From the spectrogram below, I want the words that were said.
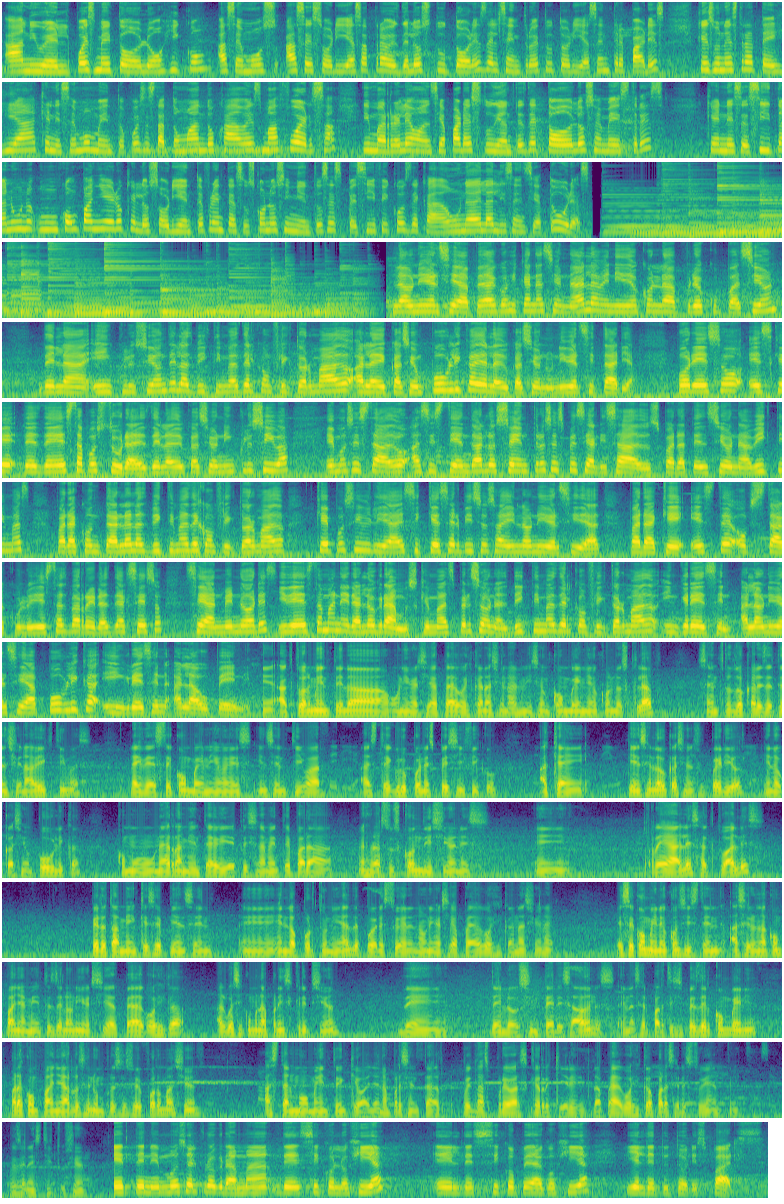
a nivel pues metodológico hacemos asesorías a través de los tutores del Centro de Tutorías Entre Pares, que es una estrategia que en ese momento pues está tomando cada vez más fuerza y más relevancia para estudiantes de todos los semestres que necesitan un, un compañero que los oriente frente a esos conocimientos específicos de cada una de las licenciaturas. La Universidad Pedagógica Nacional ha venido con la preocupación de la inclusión de las víctimas del conflicto armado a la educación pública y a la educación universitaria. Por eso es que desde esta postura, desde la educación inclusiva, hemos estado asistiendo a los centros especializados para atención a víctimas, para contarle a las víctimas del conflicto armado qué posibilidades y qué servicios hay en la universidad para que este obstáculo y estas barreras de acceso sean menores y de esta manera logramos que más personas víctimas del conflicto armado ingresen a la universidad pública e ingresen a la UPN. Eh, actualmente la Universidad Pedagógica Nacional inicia un convenio con los CLAP, Centros Locales de Atención a Víctimas. La idea de este convenio es incentivar a este grupo en específico a que piense en la educación superior y en la educación pública como una herramienta de vida precisamente para mejorar sus condiciones eh, reales, actuales, pero también que se piensen eh, en la oportunidad de poder estudiar en la Universidad Pedagógica Nacional. Este convenio consiste en hacer un acompañamiento desde la Universidad Pedagógica, algo así como una preinscripción de, de los interesados en hacer partícipes del convenio para acompañarlos en un proceso de formación hasta el momento en que vayan a presentar pues, las pruebas que requiere la pedagógica para ser estudiante pues, de la institución. Eh, tenemos el programa de psicología, el de psicopedagogía y el de tutores pares.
